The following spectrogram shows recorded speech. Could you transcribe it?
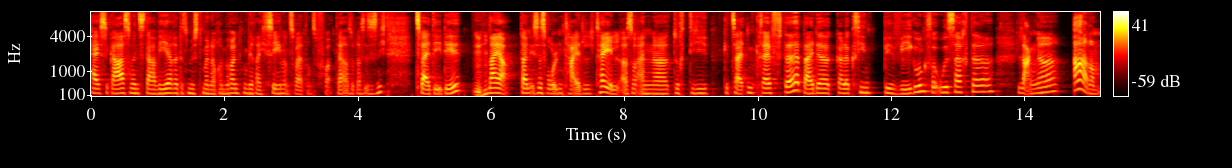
heiße Gas, wenn es da wäre, das müsste man auch im Röntgenbereich sehen und so weiter und so fort. Ja, also das ist es nicht. Zweite Idee. Mhm. Naja, dann ist es wohl ein Tidal Tail, also ein äh, durch die Gezeitenkräfte bei der Galaxienbewegung verursachter langer Arm.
